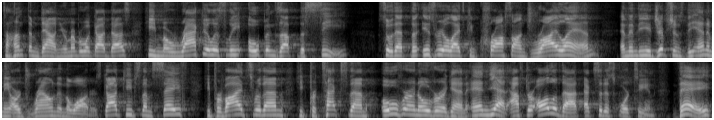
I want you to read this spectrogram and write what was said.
to hunt them down, you remember what God does? He miraculously opens up the sea so that the Israelites can cross on dry land. And then the Egyptians, the enemy, are drowned in the waters. God keeps them safe. He provides for them. He protects them over and over again. And yet, after all of that, Exodus 14, they,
